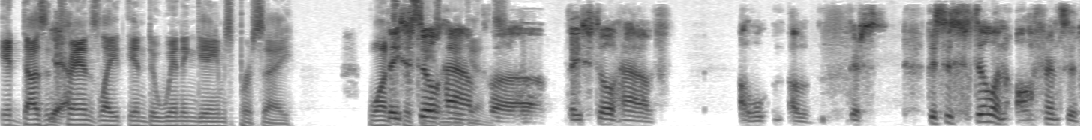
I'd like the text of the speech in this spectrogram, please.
It doesn't Yeah. translate into winning games per se. Once they the still have. Uh, they still have. A, a, there's. This is still an offensive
